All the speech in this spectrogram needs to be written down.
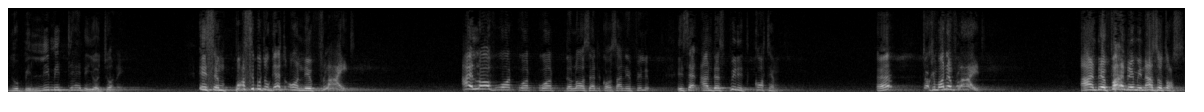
you'll be limited in your journey. It's impossible to get on a flight. I love what, what, what the Lord said concerning Philip. He said, and the Spirit caught him. Eh? Took him on a flight. And they found him in Azotus.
